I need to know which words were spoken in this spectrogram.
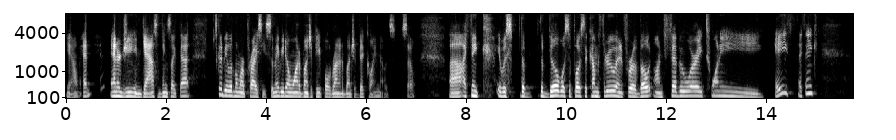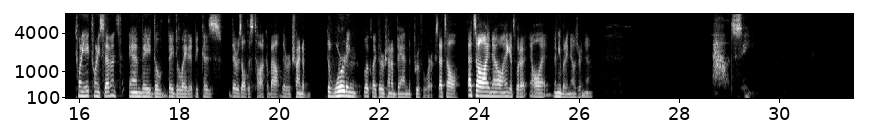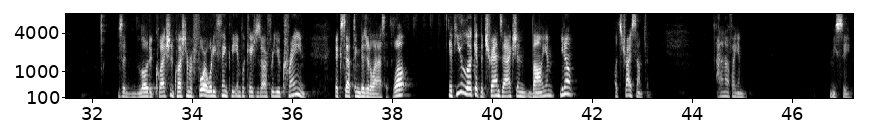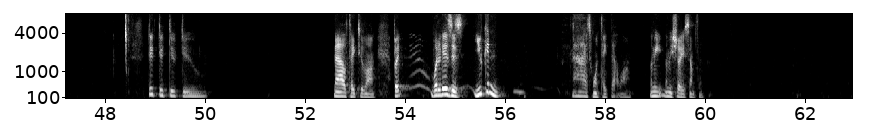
you know, and energy and gas and things like that, it's going to be a little bit more pricey. So maybe you don't want a bunch of people running a bunch of Bitcoin nodes. So uh, I think it was the the bill was supposed to come through and for a vote on February 28th, I think. 28th, 27th, and they de- they delayed it because there was all this talk about they were trying to the wording looked like they were trying to ban the proof of works. That's all. That's all I know. I think that's what I, all I, anybody knows right now. Ah, let's see. It's a loaded question. Question number four What do you think the implications are for Ukraine accepting digital assets? Well, if you look at the transaction volume, you know, let's try something. I don't know if I can. Let me see. Do, do, do, do. Now it'll take too long. But what it is is you can. Ah, this won't take that long. Let me let me show you something.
